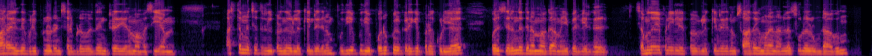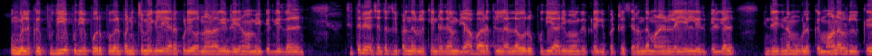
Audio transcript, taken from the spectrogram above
ஆராய்ந்து விழிப்புணர்வுடன் செயல்படுவது இன்றைய தினம் அவசியம். அஸ்தம் நட்சத்திரத்தில் பிறந்தவர்களுக்கு இன்றைய தினம் புதிய புதிய பொறுப்புகள் கிடைக்கப்பெறக்கூடிய ஒரு சிறந்த தினமாக அமைய பெறுவீர்கள் சமுதாய பணியில் இருப்பவர்களுக்கு இன்றைய தினம் சாதகமான நல்ல சூழல் உண்டாகும். உங்களுக்கு புதிய புதிய பொறுப்புகள் பணிச்சுமைகள் ஏறக்கூடிய ஒரு நாளாக இன்றைய தினம் அமைய பெறுவீர்கள் சித்திரை நட்சத்திரத்தில் பிறந்தவர்களுக்கு இன்றைய தினம் வியாபாரத்தில் நல்ல ஒரு புதிய அறிமுகங்கள் கிடைக்கப்பெற்று சிறந்த மனநிலையில் இருப்பீர்கள். இன்றைய தினம் உங்களுக்கு மாணவர்களுக்கு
